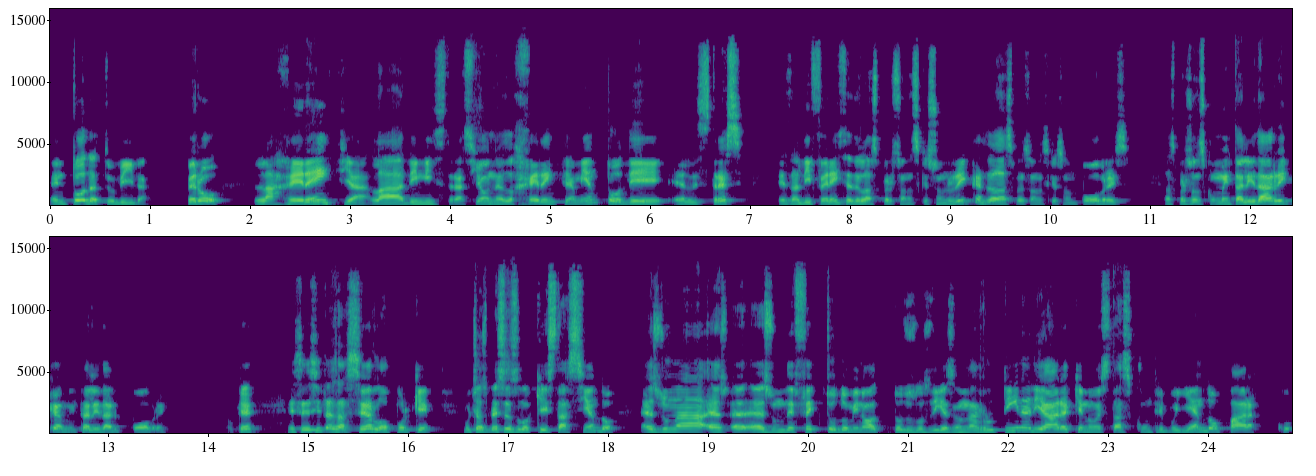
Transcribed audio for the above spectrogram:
en toda tu vida, pero la gerencia, la administración, el gerenciamiento del el estrés es la diferencia de las personas que son ricas de las personas que son pobres. Las personas con mentalidad rica, mentalidad pobre. ¿Ok? Necesitas hacerlo porque muchas veces lo que está haciendo es, una, es, un defecto dominó todos los días, es una rutina diaria que no estás contribuyendo para uh,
